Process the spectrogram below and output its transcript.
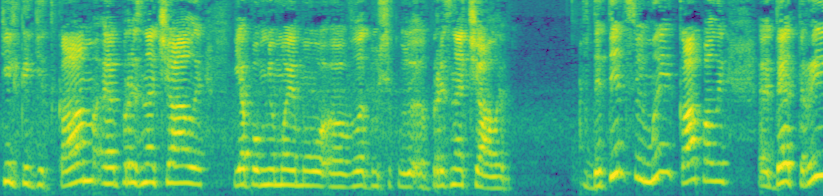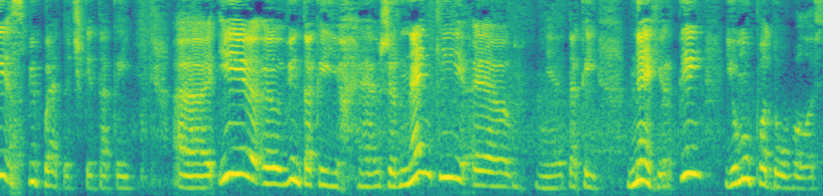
тільки діткам призначали. Я пам'ятаю, моєму Владусіку призначали. В дитинстві ми капали е, Д3 з піпеточки такий. Е, І е, він такий жирненький, такий не гіркий, йому подобалось.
